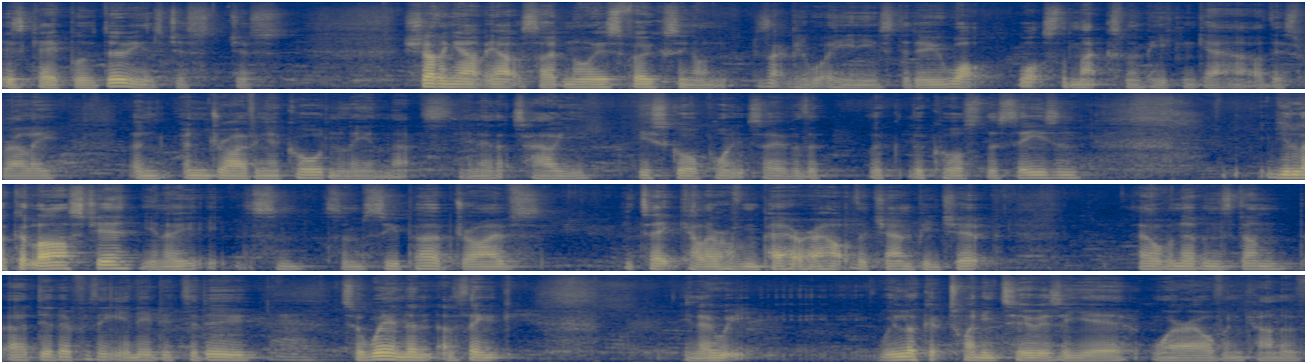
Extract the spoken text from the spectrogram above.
is capable of doing. Is just just shutting out the outside noise, focusing on exactly what he needs to do. What what's the maximum he can get out of this rally, and, and driving accordingly. And that's you know that's how you, you score points over the, the, the course of the season. You look at last year, you know some some superb drives. You take Kalle Rovanpera out of the championship. Elfyn Evans done uh, did everything he needed to do to win, and I think you know, we, we look at 22 as a year where Elfyn kind of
